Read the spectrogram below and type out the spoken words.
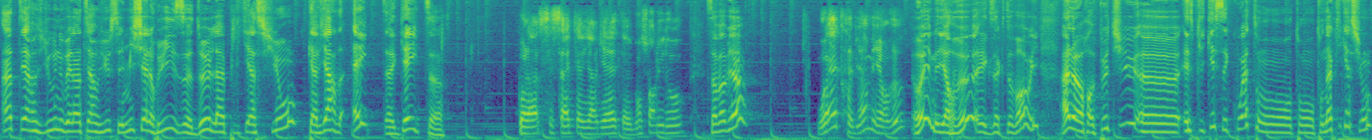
interview, nouvelle interview, c'est Michel Ruiz de l'application Caviar 8 Gate. Voilà, c'est ça, Caviar Gate. Bonsoir Ludo. Ça va bien? Ouais, très bien, meilleur vœu. Oui, meilleur vœu, exactement, oui. Alors, peux-tu euh, expliquer c'est quoi ton, ton, ton application?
